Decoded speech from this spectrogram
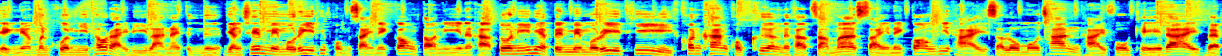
จ๋งๆเนี่ยมันควรมีเท่าไหร่ดีลานายตึงเนืดอย่างเช่นเมมโมรีที่ผมใส่ในกล้องตอนนี้นะครับตัวนี้เนี่ยเป็นเมมโมรีที่ค่อนข้างครบเครื่องนะครับสามารถใส่ในกล้องที่ถ่ายสโลโมชันถ่าย 4K ได้แบบ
